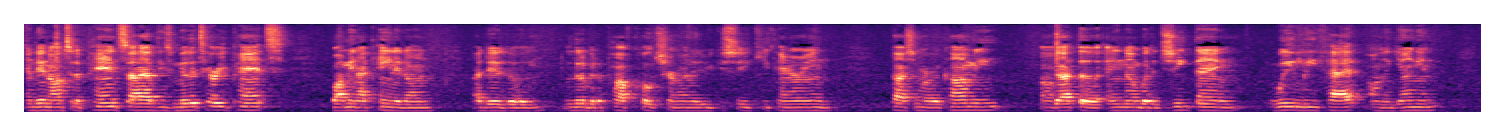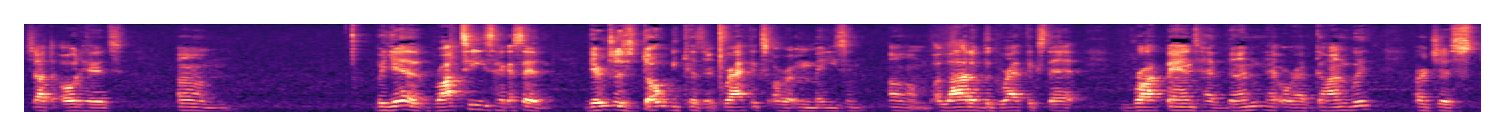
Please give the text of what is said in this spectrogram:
And then onto the pants, I have these military pants. Well, I mean, I painted on. I did a, little bit of pop culture on it. You can see Keith Haring, Takashi Murakami. Um, got the Ain't But a G thing, weed leaf hat on the youngin. Shout out to old heads. Um, but yeah, rock tees, like I said, they're just dope because their graphics are amazing. Um, a lot of the graphics that rock bands have done or have gone with are just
